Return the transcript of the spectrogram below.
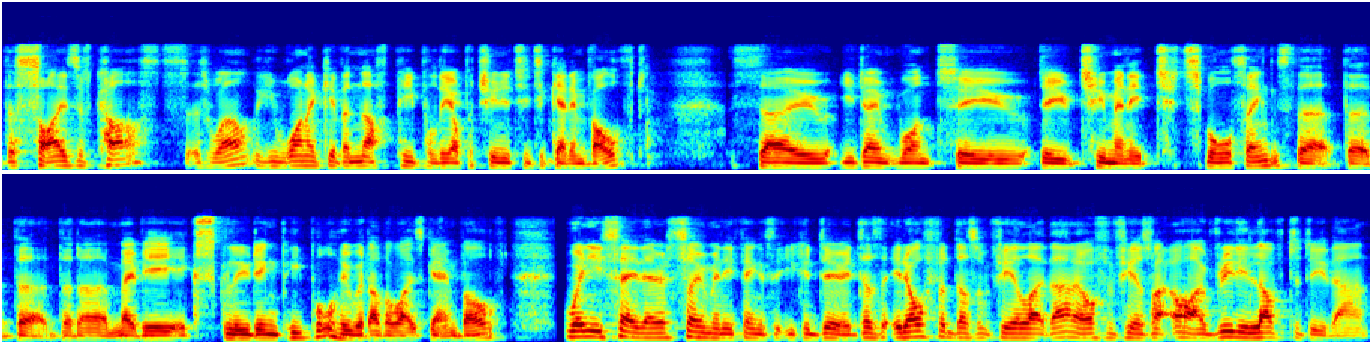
the size of casts as well. You want to give enough people the opportunity to get involved. So you don't want to do too many t- small things that, that that that are maybe excluding people who would otherwise get involved. When you say there are so many things that you can do, it does it often doesn't feel like that. It often feels like, oh, I really love to do that,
